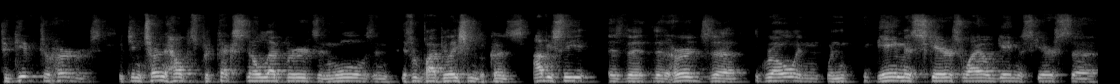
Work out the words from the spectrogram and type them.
to give to herders, which in turn helps protect snow leopards and wolves and different populations. Because obviously, as the, the herds uh, grow and when game is scarce, wild game is scarce, uh,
